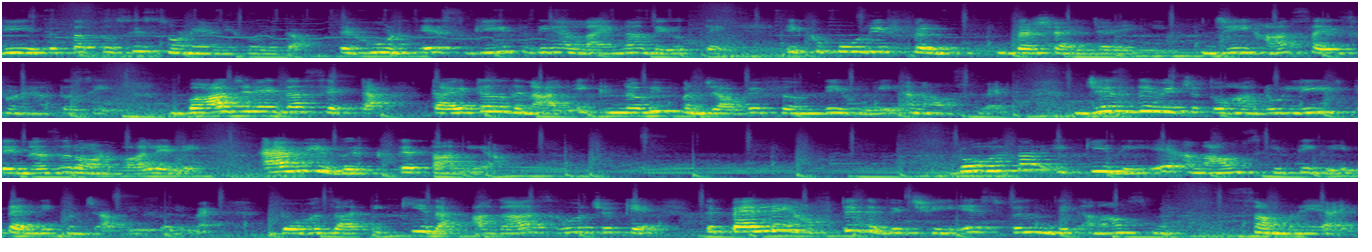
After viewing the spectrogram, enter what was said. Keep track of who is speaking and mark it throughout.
Speaker 1: ਗੀਤ ਤਾਂ ਤੁਸੀਂ ਸੁਣਿਆ ਹੀ ਹੋਵੇਗਾ ਤੇ ਹੁਣ ਇਸ ਗੀਤ ਦੀਆਂ ਲਾਈਨਾਂ ਦੇ ਉੱਤੇ ਇੱਕ ਪੂਰੀ ਫਿਲਮ ਦਰਸਾਈ ਜਾਏਗੀ। ਜੀ ਹਾਂ, ਸਹੀ ਸੁਣਿਆ ਤੁਸੀਂ। ਬਾਜਰੇ ਦਾ ਸਿੱਟਾ, ਟਾਈਟਲ ਦੇ ਨਾਲ ਇੱਕ ਨਵੀਂ ਪੰਜਾਬੀ ਫਿਲਮ ਦੀ ਹੋਈ ਅਨਾਉਂਸਮੈਂਟ ਜਿਸ ਦੇ ਵਿੱਚ ਤੁਹਾਨੂੰ ਲੀਡ ਤੇ ਨਜ਼ਰ ਆਉਣ ਵਾਲੇ ਨੇ ਐਮੀ ਵਿਰਕ ਤੇ ਤਾਨੀਆ। 2021 ਦੀ ਇਹ ਅਨਾਉਂਸ ਕੀਤੀ ਗਈ ਪਹਿਲੀ ਪੰਜਾਬੀ ਫਿਲਮ ਹੈ। 2021 ਦਾ ਆਗਾਜ਼ ਹੋ ਚੁੱਕਿਆ ਹੈ ਤੇ ਪਹਿਲੇ ਹਫ਼ਤੇ ਦੇ ਵਿੱਚ ਹੀ ਇਸ ਫਿਲਮ ਦੀ ਅਨਾਉਂਸਮੈਂਟ ਸਾਹਮਣੇ ਆਈ।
